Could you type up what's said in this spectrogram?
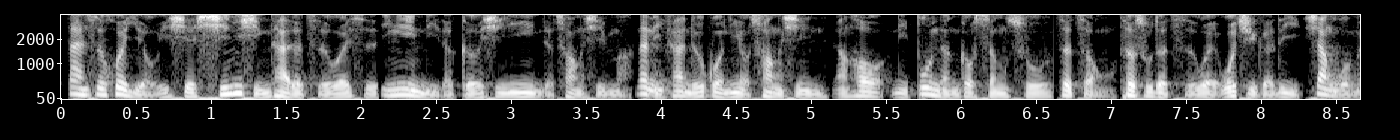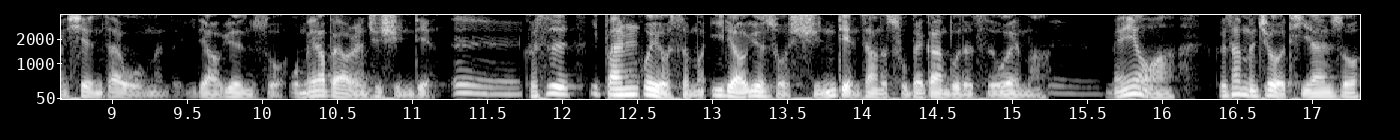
但是会有一些新形态的职位是因应你的革新，因应你的创新嘛？那你看，如果你有创新，然后你不能够生出这种特殊的职位，我举个例，像我们现在我们的医疗院所，我们要不要人去巡点？嗯，可是，一般会有什么医疗院所巡点这样的储备干部的职位吗？没有啊。可是他们就有提案说：“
